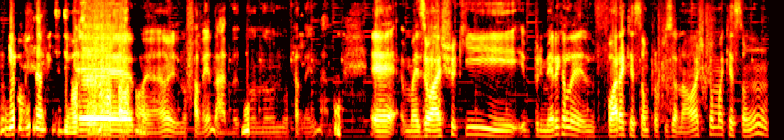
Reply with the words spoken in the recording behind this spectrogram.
Me ouvi na mente de você. eu não É, não, eu não falei nada. Não, não, não falei nada. É, mas eu acho que, primeiro que ela, fora a questão profissional, acho que é uma questão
